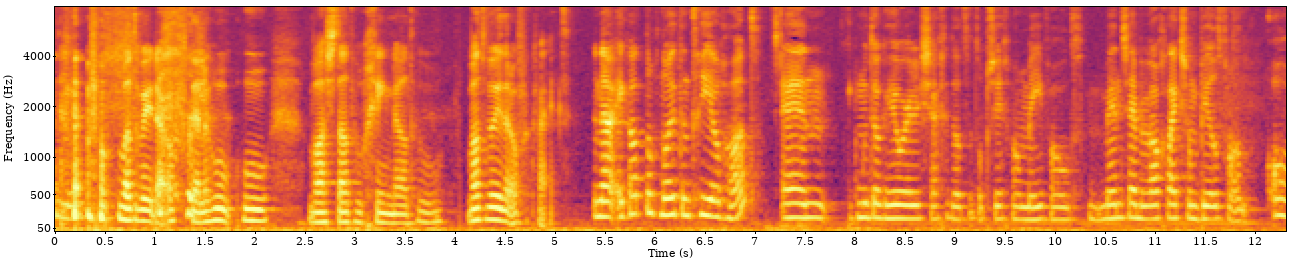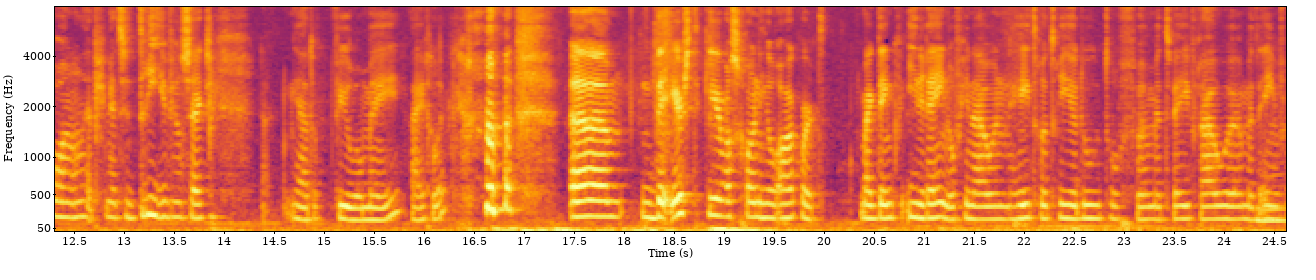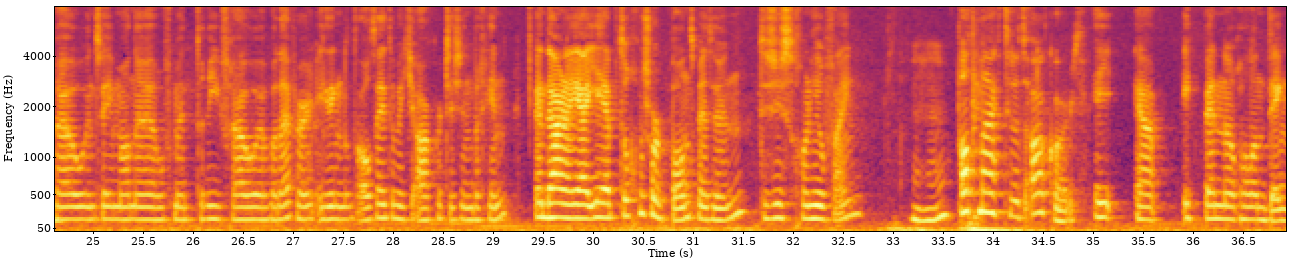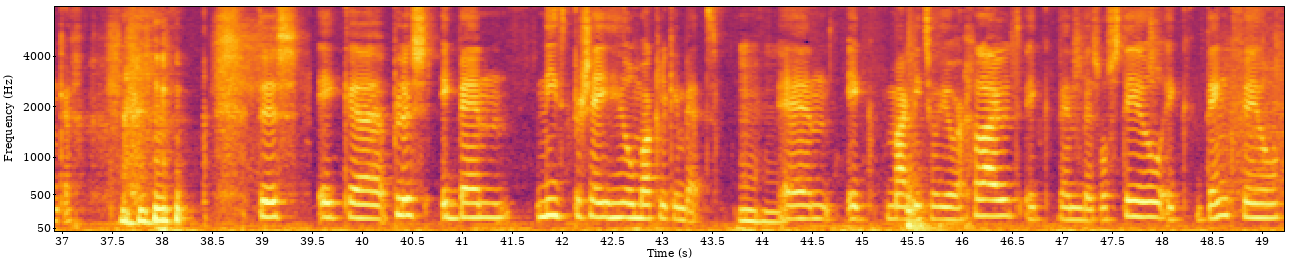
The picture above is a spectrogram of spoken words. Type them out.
Wat wil je daarover vertellen? Hoe, hoe was dat? Hoe ging dat? Hoe... Wat wil je daarover kwijt? Nou, ik had nog nooit een trio gehad. En ik moet ook heel eerlijk zeggen dat het op zich wel meevalt. Mensen hebben wel gelijk zo'n beeld van... Oh, dan heb je met z'n drieën veel seks. Nou, ja, dat viel wel mee, eigenlijk. Ehm, de eerste keer was gewoon heel awkward. Maar ik denk iedereen, of je nou een hetero trio doet... of eh, met twee vrouwen, met één Mm. vrouw en twee mannen... of met drie vrouwen, whatever. Ik denk dat het altijd een beetje awkward is in het begin. En daarna, ja, je hebt toch een soort band met hun. Dus is het gewoon heel fijn. Mhm. Wat maakte het awkward? Hey, ja, ik ben nogal een denker. dus ik, eh, plus ik ben niet per se heel makkelijk in bed. Mhm. En ik maak niet zo heel erg geluid. Ik ben best wel stil. Ik denk veel.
